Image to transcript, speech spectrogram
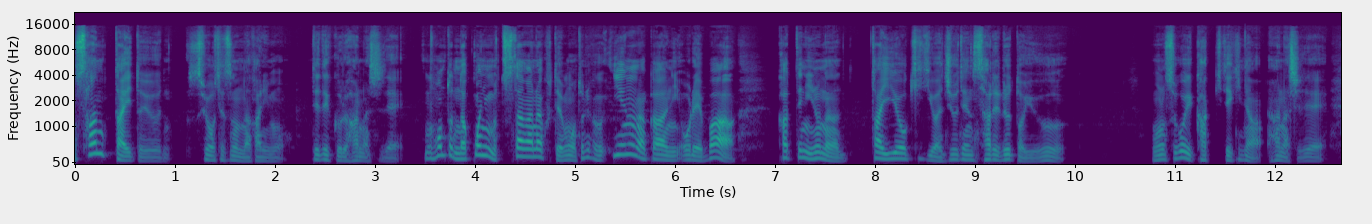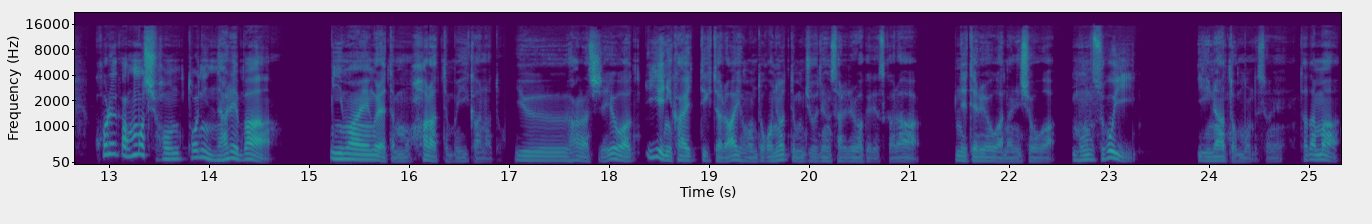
3体という小説の中にも出てくる話で、もう本当にどこにも伝がなくても、とにかく家の中におれば、勝手にいろんな太陽機器は充電されるという、ものすごい画期的な話で、これがもし本当になれば、2万円ぐらいだったらもう払ってもいいかなという話で、要は家に帰ってきたら iPhone どこにおっても充電されるわけですから、寝てるようが何しようが、ものすごいいいなと思うんですよね。ただまあ、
